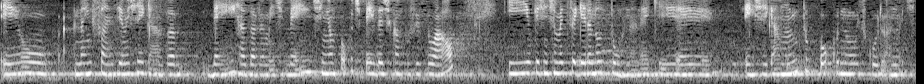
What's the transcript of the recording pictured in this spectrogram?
eu, na infância, eu enxergava bem, razoavelmente bem, tinha um pouco de perda de campo visual e o que a gente chama de cegueira noturna, né, que é enxergar muito pouco no escuro à noite.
